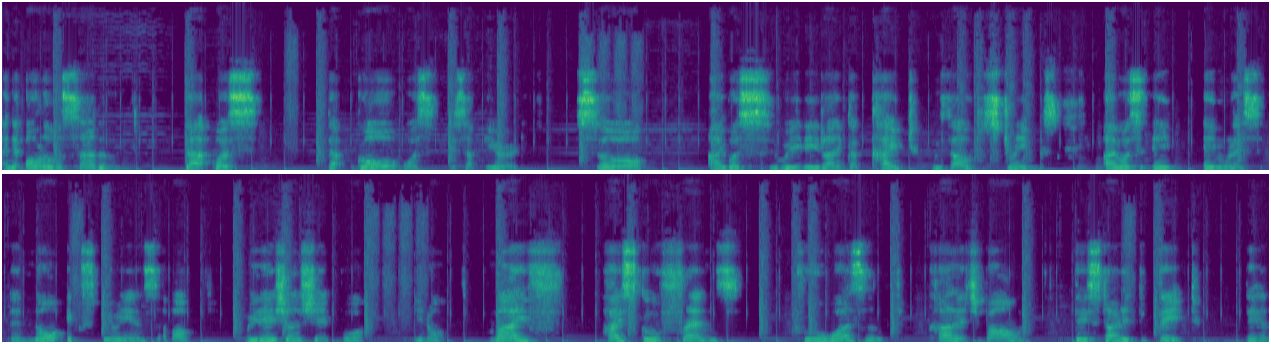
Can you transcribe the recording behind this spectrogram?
And all of a sudden, that was that goal was disappeared. So I was really like a kite without strings. I was aimless and no experience about relationship or, you know, my f- high school friends who wasn't college bound, they started to date. They had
